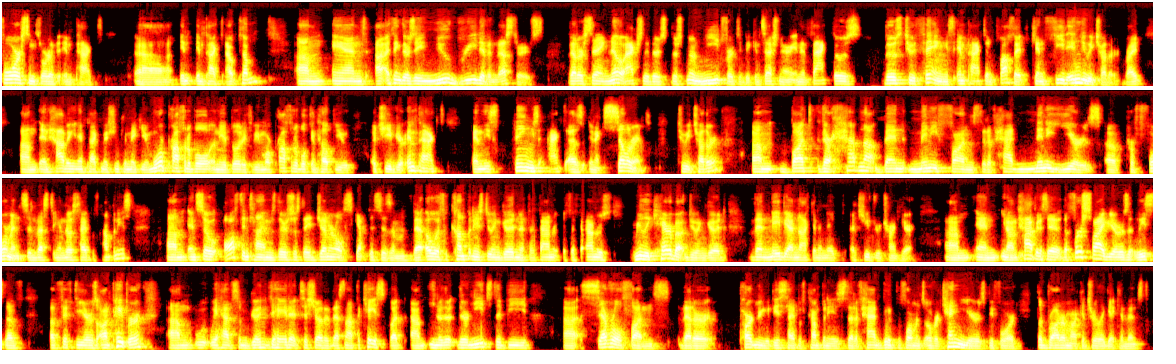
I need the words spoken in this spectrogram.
for some sort of impact uh, in, impact outcome. Um, and i think there's a new breed of investors that are saying no actually there's there's no need for it to be concessionary. And in fact those those two things impact and profit can feed into each other right? Um, and having an impact mission can make you more profitable and the ability to be more profitable can help you achieve your impact and these things act as an accelerant to each other. Um, but there have not been many funds that have had many years of performance investing in those type of companies. Um, and so oftentimes there's just a general skepticism that, oh, if a company is doing good and if the founder, if the founders really care about doing good, then maybe I'm not going to make a huge return here. Um, and you know, I'm happy to say that the first five years, at least of of 50 years on paper, um, we have some good data to show that that's not the case. But um, you know, there, there needs to be uh, several funds that are partnering with these type of companies that have had good performance over 10 years before the broader markets really get convinced.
